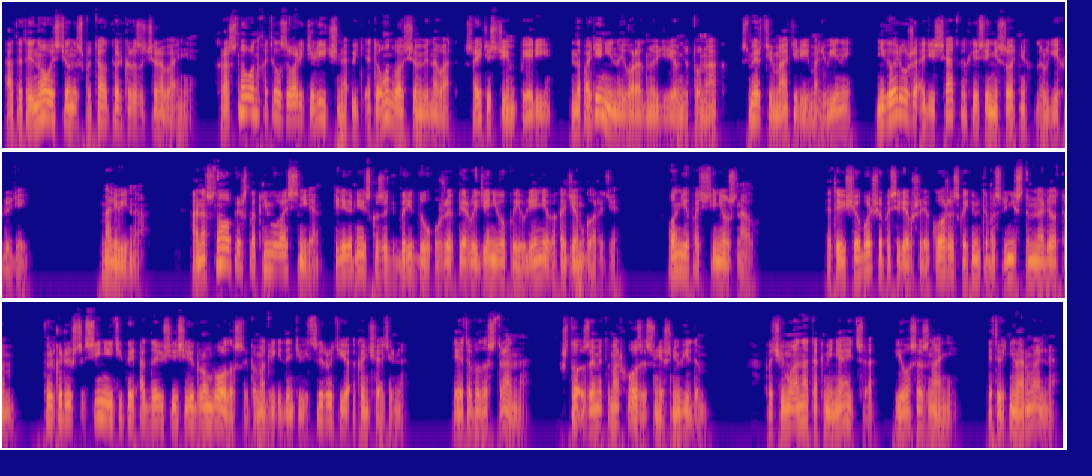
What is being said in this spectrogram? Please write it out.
От этой новости он испытал только разочарование. Краснова он хотел завалить лично, ведь это он во всем виноват. В строительстве империи, нападении на его родную деревню Тунак, смерти матери и Мальвины, не говорю уже о десятках, если не сотнях других людей. Мальвина. Она снова пришла к нему во сне, или, вернее сказать, бреду, уже в первый день его появления в Академгороде. Он ее почти не узнал. Это еще больше посеревшая кожа с каким-то маслянистым налетом, только лишь синие теперь отдающие серебром волосы помогли идентифицировать ее окончательно. И это было странно. Что за метаморфозы с внешним видом? Почему она так меняется в его сознании? Это ведь ненормально.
